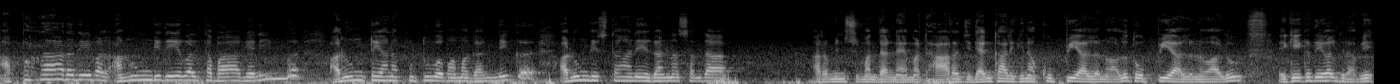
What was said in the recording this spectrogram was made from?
අපරාධ දේවල් අනුන්ගේ දේවල් තබා ගැනීම අනුන්ට යන පුටුව මම ගන්න එක අනුන්ගේ ස්ථානය ගන්න සඳහා අර මිනිස්සු මන් දන්නේ මට ආරංචි. දැන් කාලේ කියන කුප්පිය අල්ලනවලු තොප්පිය අල්ලනවලු එක එක දේවල් කරා මේ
